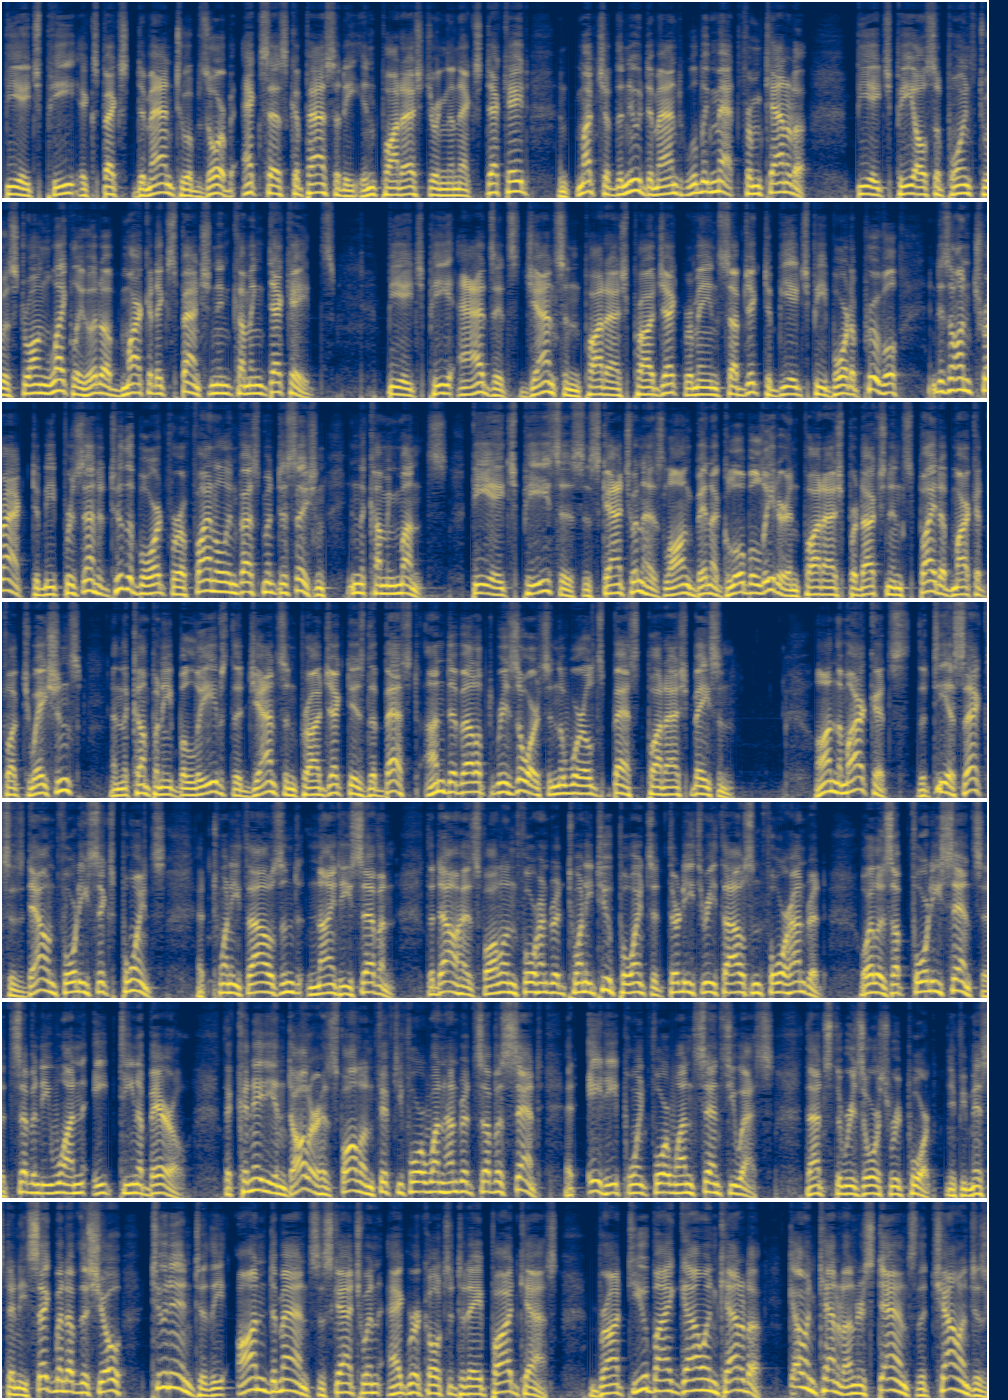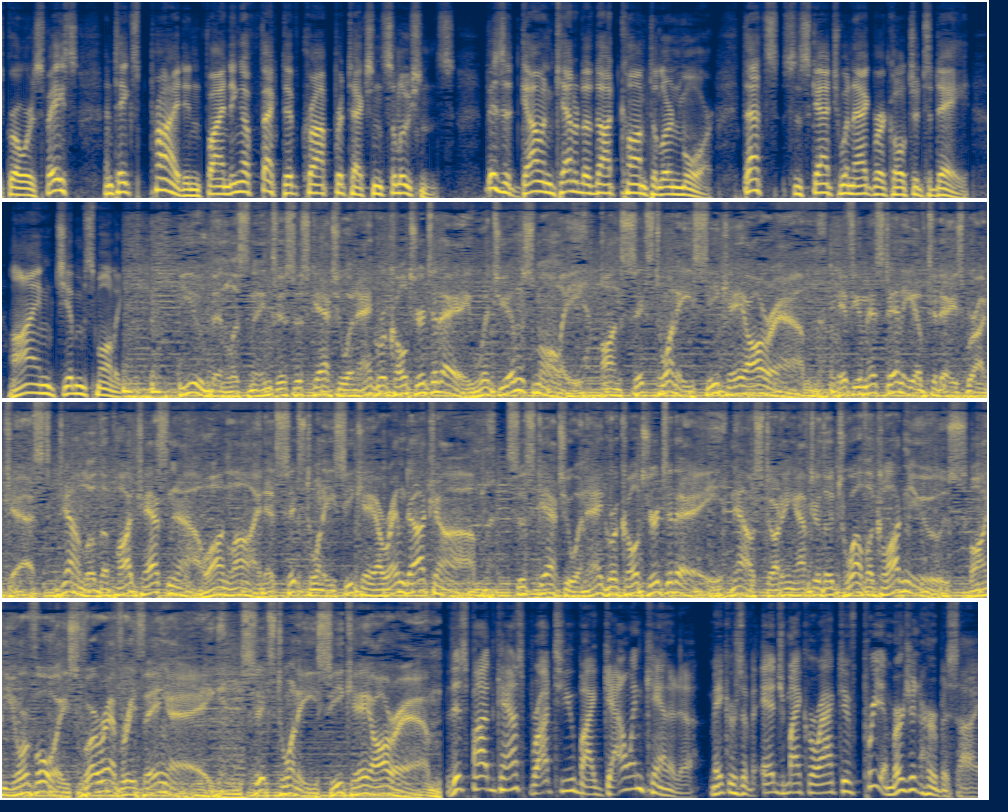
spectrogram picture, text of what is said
BHP expects demand to absorb excess capacity in potash during the next decade, and much of the new demand will be met from Canada. BHP also points to a strong likelihood of market expansion in coming decades. BHP adds its Jansen potash project remains subject to BHP board approval and is on track to be presented to the board for a final investment decision in the coming months. BHP says Saskatchewan has long been a global leader in potash production in spite of market fluctuations, and the company believes the Jansen project is the best undeveloped resource in the world's best potash basin. On the markets, the TSX is down 46 points at 20,097. The Dow has fallen 422 points at 33,400. Oil is up 40 cents at 71.18 a barrel. The Canadian dollar has fallen 54 one hundredths of a cent at 80.41 cents US. That's the resource report. If you missed any segment of the show, tune in to the on demand Saskatchewan Agriculture Today podcast, brought to you by Gowan Canada. Gowan Canada understands the challenges growers face and takes pride in finding effective crop protection solutions. Visit GowanCanada.com to learn more. That's Saskatchewan Agriculture Today. I'm Jim Smalley. You've been listening to Saskatchewan Agriculture Today with Jim Smalley on 620 CKRM. If you missed any of today's broadcast, download the podcast now online at 620CKRM.com. Saskatchewan Agriculture Today, now starting after the 12 o'clock news on your voice for everything ag. 620 CKRM. This podcast brought to you by Gowan Canada, makers of Edge Microactive pre-emergent herbicide.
